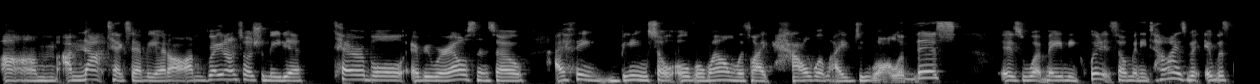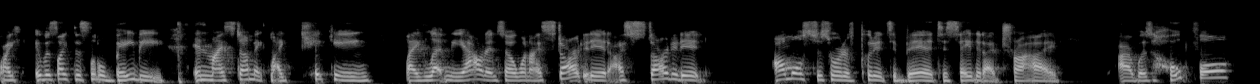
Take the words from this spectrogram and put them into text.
Um, I'm not tech savvy at all. I'm great on social media, terrible everywhere else. And so I think being so overwhelmed with like, how will I do all of this? is what made me quit it so many times but it was like it was like this little baby in my stomach like kicking like let me out and so when i started it i started it almost to sort of put it to bed to say that i tried I was hopeful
